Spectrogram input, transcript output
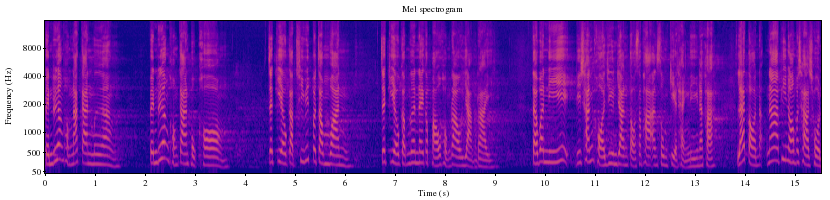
เป็นเรื่องของนักการเมือง เป็นเรื่องของการปกครอง จะเกี่ยวกับชีวิตประจำวัน จะเกี่ยวกับเงินในกระเป๋าของเราอย่างไร แต่วันนี้ดิฉันขอยืนยันต่อสภาอันทรงเกียรติแห่งนี้นะคะ และต่อหน้าพี่น้องประชาชน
